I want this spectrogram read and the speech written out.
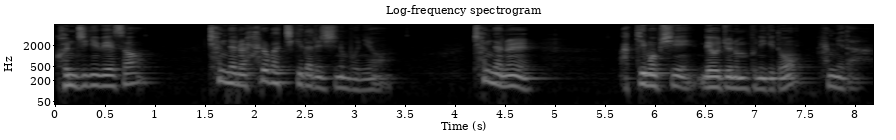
건지기 위해서 천년을 하루같이 기다리시는 분이요. 천년을 아낌없이 내어주는 분이기도 합니다.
